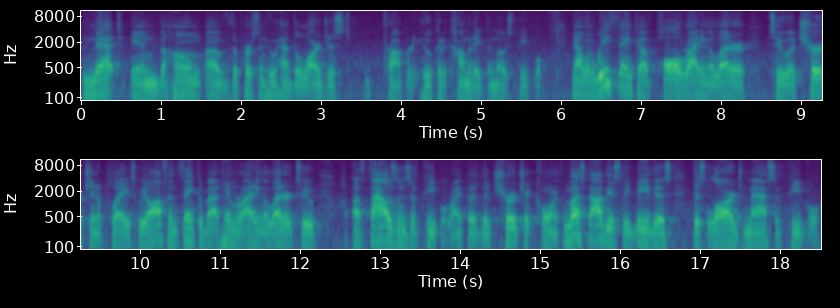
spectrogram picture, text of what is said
met in the home of the person who had the largest property, who could accommodate the most people. Now, when we think of Paul writing a letter to a church in a place, we often think about him writing a letter to uh, thousands of people, right? The, the church at Corinth must obviously be this, this large mass of people.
